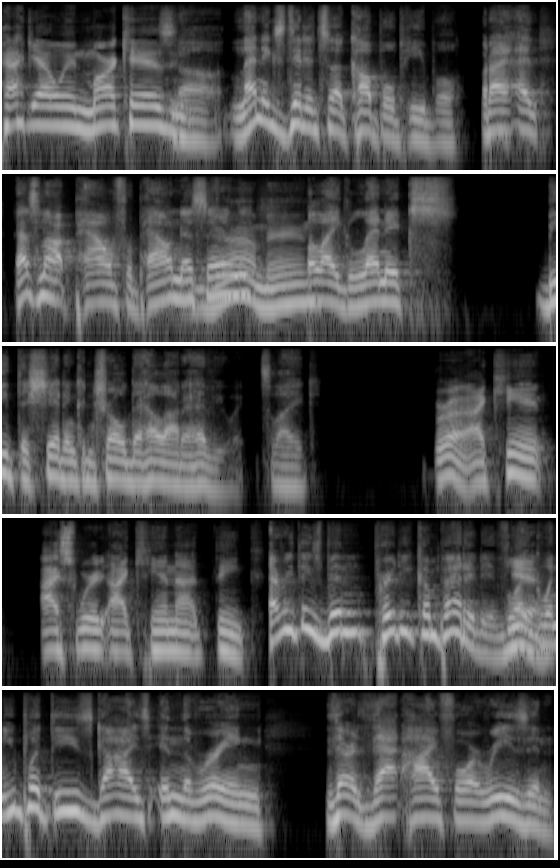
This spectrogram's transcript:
Pacquiao and Marquez. And, No, Lennox did it to a couple people, but I, I that's not pound for pound necessarily. Nah, man. But like Lennox, beat the shit and controlled the hell out of heavyweights. Like Bruh, I can't. I swear, I cannot think. everything's been pretty competitive. Like Yeah. when you put these guys in the ring, they're that high for a reason.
